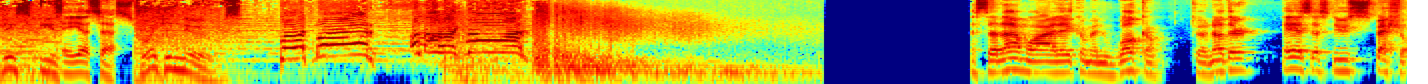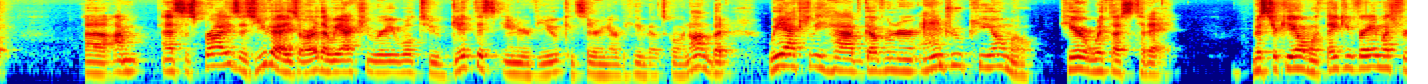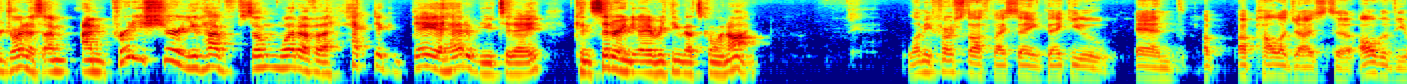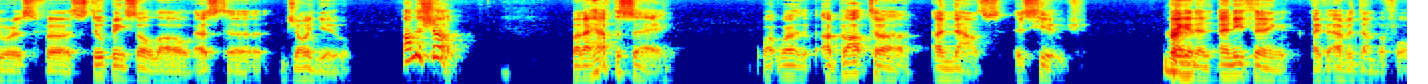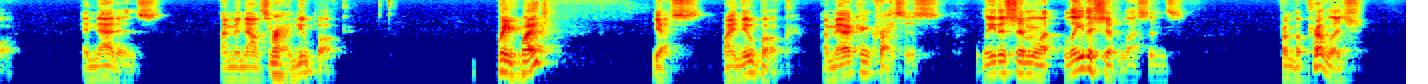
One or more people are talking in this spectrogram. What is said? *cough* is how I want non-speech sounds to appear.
This is ASS Breaking News. Allah Akbar! Allah Akbar! Assalamu alaikum and welcome to another ASS News special. Uh, I'm as surprised as you guys are that we actually were able to get this interview, considering everything that's going on. But we actually have Governor Andrew Cuomo here with us today. Mr. Cuomo, thank you very much for joining us. I'm I'm pretty sure you have somewhat of a hectic day ahead of you today, considering everything that's going on. Let me first off by saying thank you and apologize to all the viewers for stooping so low as to join you on the show. But I have to say, what we're about to announce is huge, Right. bigger than anything I've ever done before. And that is, I'm announcing my new book. Wait, what? Yes, my new book, American Crisis Leadership, Le- Leadership Lessons from the Privilege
